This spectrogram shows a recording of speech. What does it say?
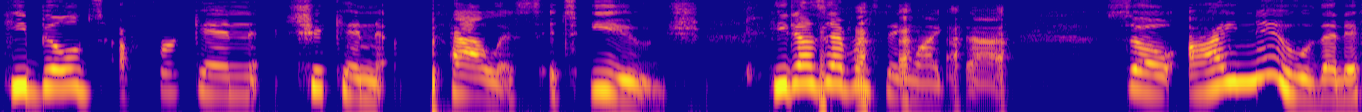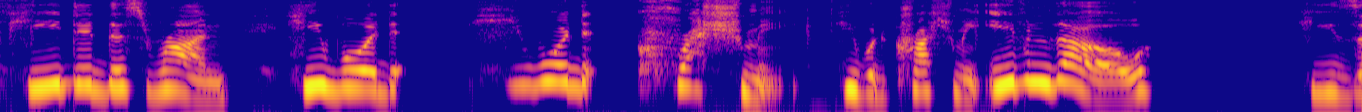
he builds a freaking chicken palace. It's huge. He does everything like that. So i knew that if he did this run he would he would crush me. He would crush me even though he's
